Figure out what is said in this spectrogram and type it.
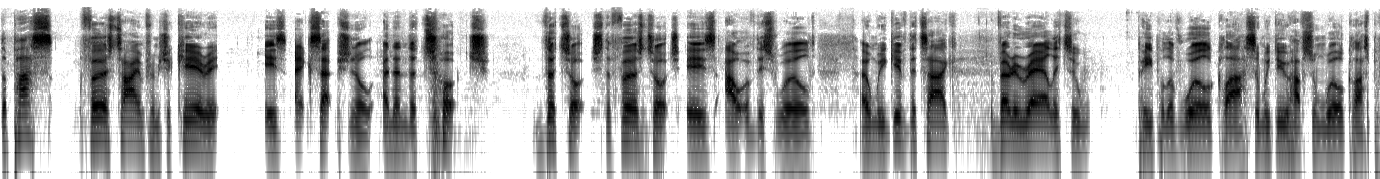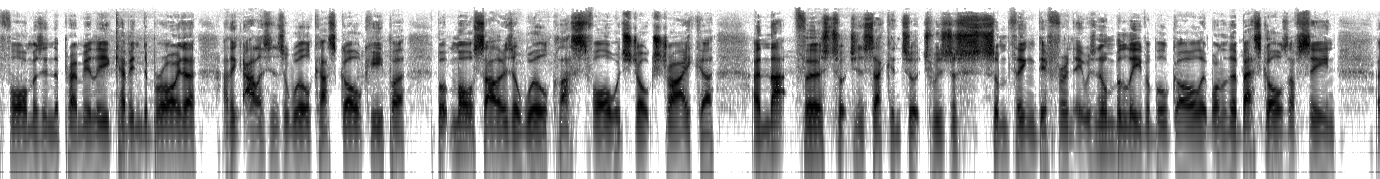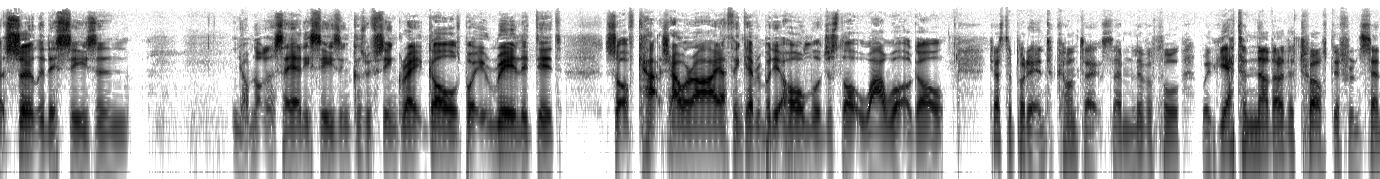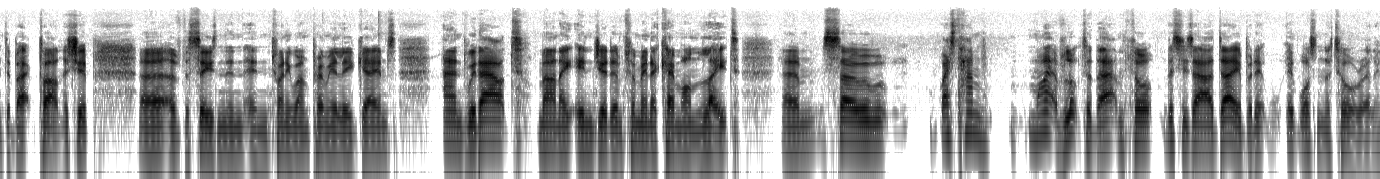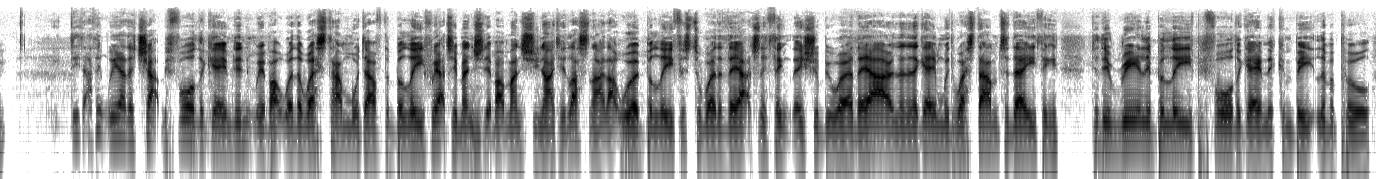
The pass first time from Shaqiri is exceptional, and then the touch, the touch, the first touch is out of this world, and we give the tag very rarely to people of world class, and we do have some world class performers in the Premier League. Kevin De Bruyne, I think Alisson's a world class goalkeeper, but Mo Salah is a world class forward stroke striker. And that first touch and second touch was just something different. It was an unbelievable goal, one of the best goals I've seen, uh, certainly this season. You know, I'm not going to say any season because we've seen great goals, but it really did sort of catch our eye. I think everybody at home will have just thought, wow, what a goal. Just to put it into context, um, Liverpool with yet another, the 12th different centre back partnership uh, of the season in, in 21 Premier League games, and without Mane injured and Firmino came on late. Um, so West Ham might have looked at that and thought, this is our day, but it, it wasn't at all, really did, I think we had a chat before the game, didn't we, about whether West Ham would have the belief. We actually mentioned it about Manchester United last night, that word belief as to whether they actually think they should be where they are. And then the game with West Ham today, you think, do they really believe before the game they can beat Liverpool?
